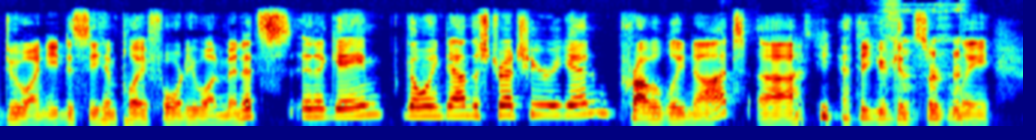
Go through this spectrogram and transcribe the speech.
Do I need to see him play 41 minutes in a game going down the stretch here again? Probably not. Uh, I think you can certainly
